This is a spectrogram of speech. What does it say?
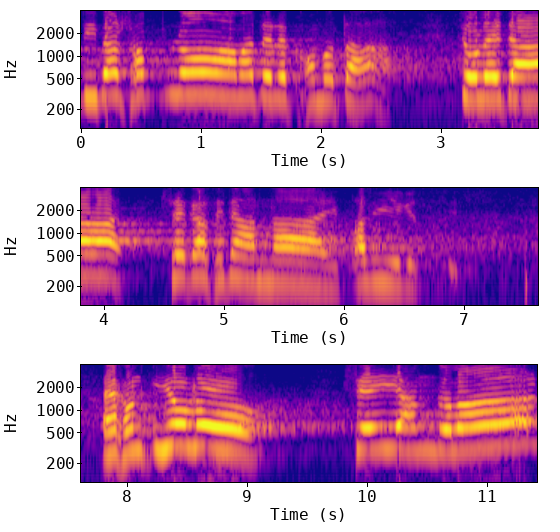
দিবা স্বপ্ন, আমাদের ক্ষমতা। চলে যায়, শেখ হাসিনা আর নাই, পালিয়ে গেছে। এখন কি হলো? সেই আন্দোলন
